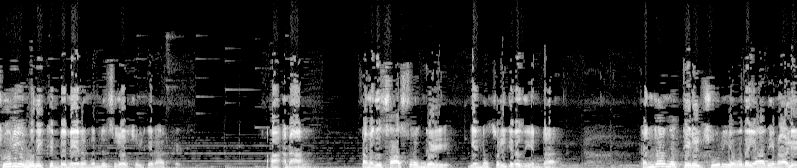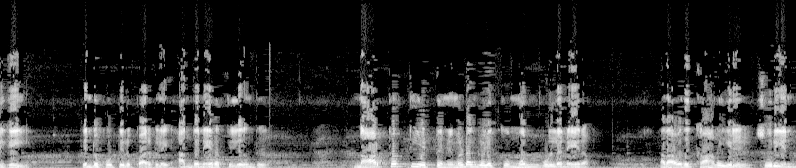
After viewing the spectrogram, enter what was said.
சூரியன் உதிக்கின்ற நேரம் என்று சிலர் சொல்கிறார்கள். ஆனால் நமது சாஸ்திரங்கள் என்ன சொல்கிறது என்றால் பஞ்சாங்கத்தில் சூரிய உதயாதி நாளிகை என்று போட்டிருப்பார்களே அந்த நேரத்திலிருந்து நாற்பத்தி எட்டு நிமிடங்களுக்கு முன் உள்ள நேரம் அதாவது காலையில் சூரியன்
